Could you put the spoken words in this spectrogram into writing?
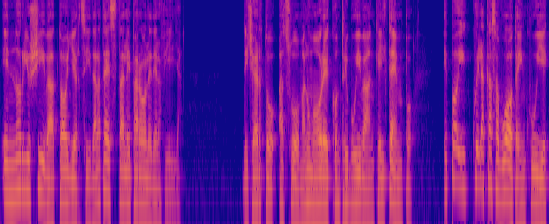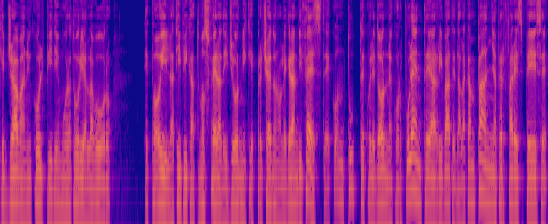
e non riusciva a togliersi dalla testa le parole della figlia. Di certo al suo malumore contribuiva anche il tempo, e poi quella casa vuota in cui echeggiavano i colpi dei muratori al lavoro, e poi la tipica atmosfera dei giorni che precedono le grandi feste, con tutte quelle donne corpulente arrivate dalla campagna per fare spese,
